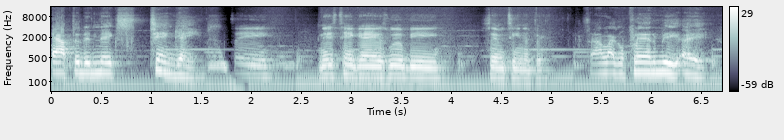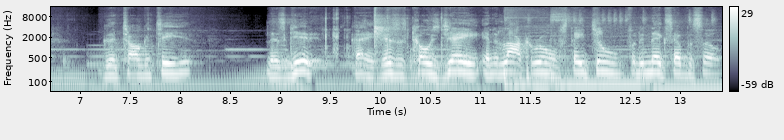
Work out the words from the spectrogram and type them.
after the next ten games? Say next 10 games we'll be 17 and three. Sound like a plan to me. Hey, good talking to you. Let's get it. Hey, this is Coach Jay in the locker room. Stay tuned for the next episode.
